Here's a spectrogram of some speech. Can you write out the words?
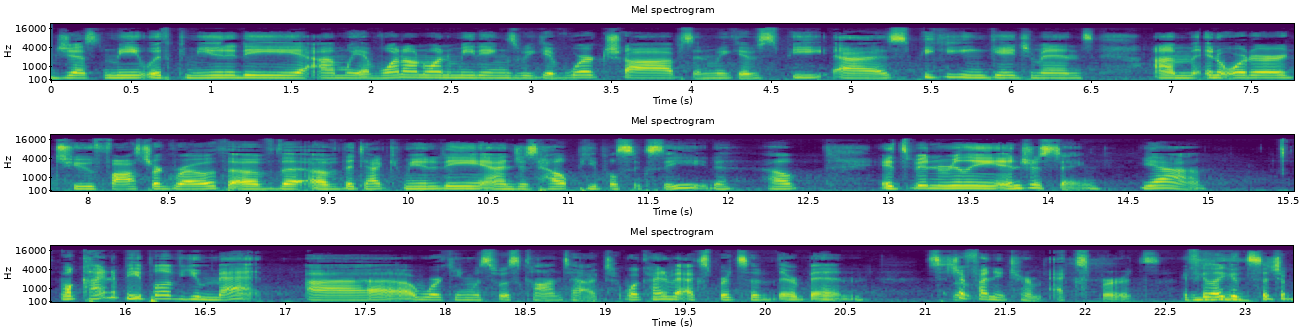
just meet with community. Um, we have one-on-one meetings, we give workshops and we give speak, uh, speaking engagements um, in order to foster growth of the of the tech community and just help people succeed. Help it's been really interesting. Yeah. What kind of people have you met uh, working with Swiss Contact? What kind of experts have there been? Such a funny term, experts. I feel like it's such a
